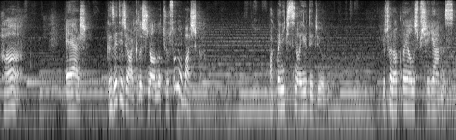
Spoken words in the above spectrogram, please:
Ha, eğer gazeteci arkadaşına anlatıyorsan o başka. Bak ben ikisini ayırt ediyorum. Lütfen aklına yanlış bir şey gelmesin.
